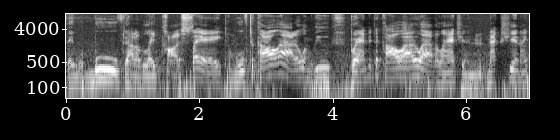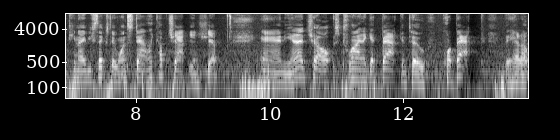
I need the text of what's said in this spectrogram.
they were moved out of Lake Carson to move to Colorado and rebranded the Colorado Avalanche and next year 1996 they won Stanley Cup championship and the NHL is trying to get back into Quebec they had a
